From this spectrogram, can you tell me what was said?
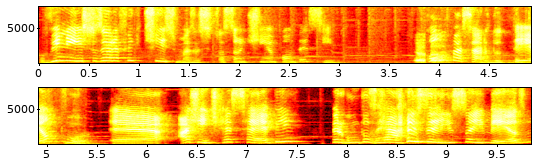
O Vinícius era fictício, mas a situação tinha acontecido. Com o passar do tempo, é, a gente recebe perguntas reais, é isso aí mesmo,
